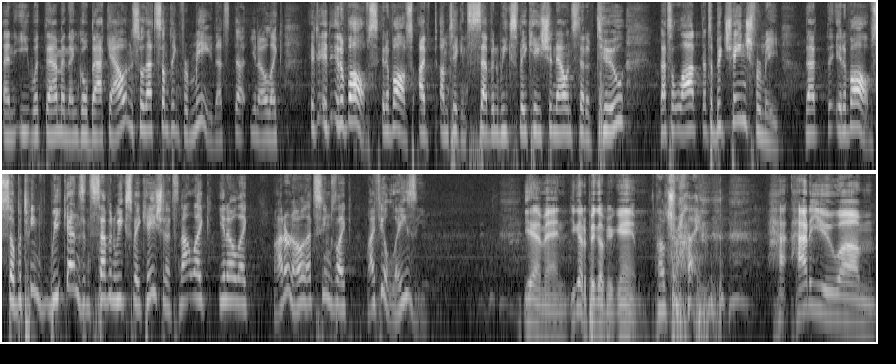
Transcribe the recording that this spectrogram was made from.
and eat with them and then go back out. And so that's something for me. That's that, you know, like it, it, it evolves. It evolves. I've, I'm taking seven weeks vacation now instead of two. That's a lot. That's a big change for me. That it evolves. So between weekends and seven weeks vacation, it's not like, you know, like, I don't know. That seems like I feel lazy. Yeah, man. You got to pick up your game. I'll try. How, how do you um,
